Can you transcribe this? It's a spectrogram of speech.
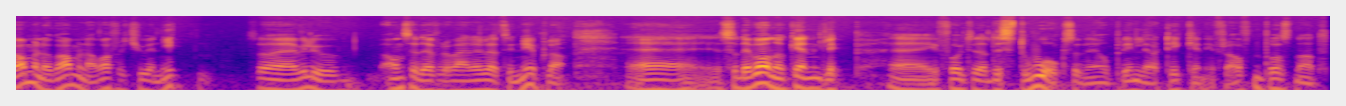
Gammel og gammel, han var fra 2019. Så jeg vil jo anse det for å være en relativt ny plan. Eh, så det var nok en glipp. Eh, i forhold til Det Det sto også i den opprinnelige artikkelen fra Aftenposten at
